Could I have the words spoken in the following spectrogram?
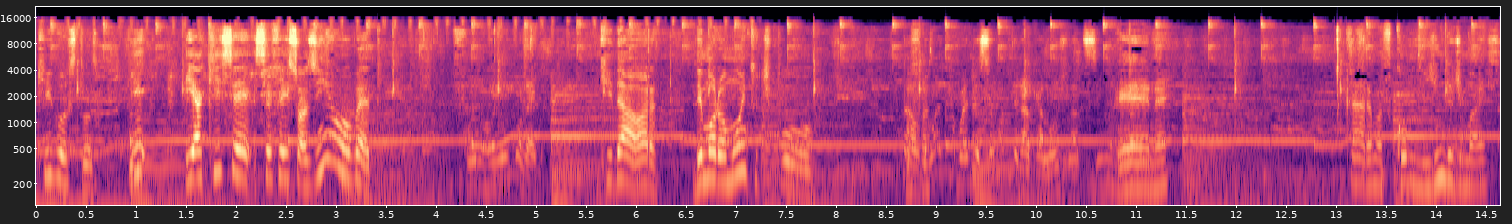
Que gostoso. E, e aqui você fez sozinho, ô Beto? Foi um colega. Que da hora. Demorou muito, tipo. Não, vai, descer o material que é longe lá de cima. É, né? Caramba, ficou lindo demais.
